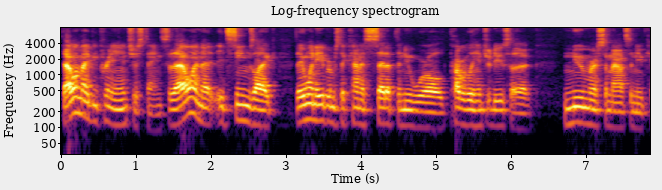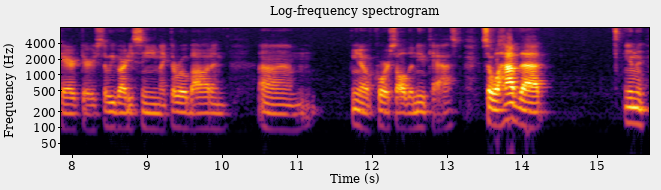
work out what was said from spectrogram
that one might be pretty interesting. So that one, uh, it seems like they want Abrams to kind of set up the new world, probably introduce a uh, numerous amounts of new characters. So we've already seen like the robot and, um, you know, of course, all the new cast. So we'll have that. And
